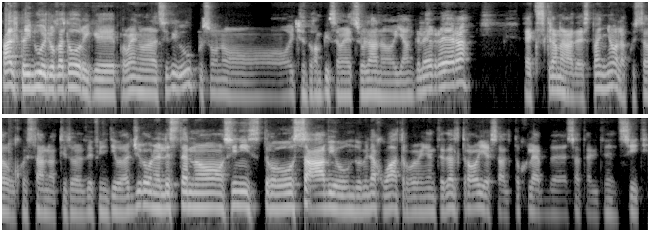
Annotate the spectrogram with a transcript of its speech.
Altri due giocatori che provengono dal City Group sono il centrocampista venezuelano Yangel Herrera, ex Granada e Spagnola, acquistato quest'anno a titolo definitivo dal girone, l'esterno sinistro Savio, un 2004 proveniente dal Troia Salto Club satellite del City.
